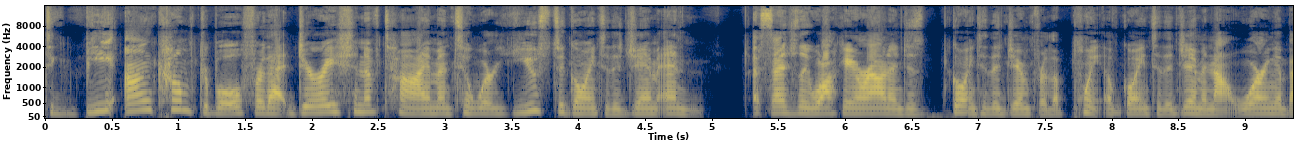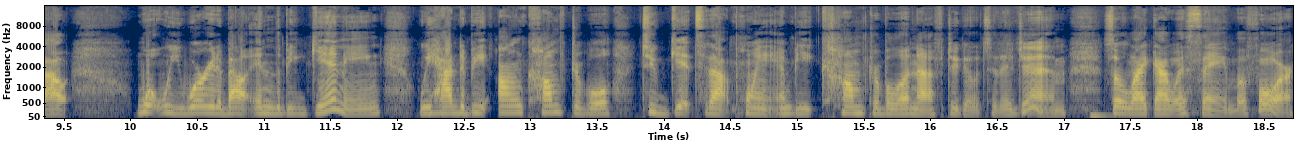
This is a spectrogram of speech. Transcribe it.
to be uncomfortable for that duration of time until we're used to going to the gym and essentially walking around and just going to the gym for the point of going to the gym and not worrying about what we worried about in the beginning. We had to be uncomfortable to get to that point and be comfortable enough to go to the gym. So, like I was saying before,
